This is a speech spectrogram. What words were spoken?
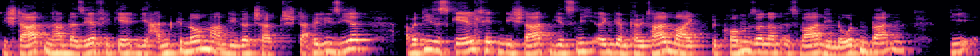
die Staaten haben da sehr viel Geld in die Hand genommen, haben die Wirtschaft stabilisiert, aber dieses Geld hätten die Staaten jetzt nicht irgendwie am Kapitalmarkt bekommen, sondern es waren die Notenbanken, die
